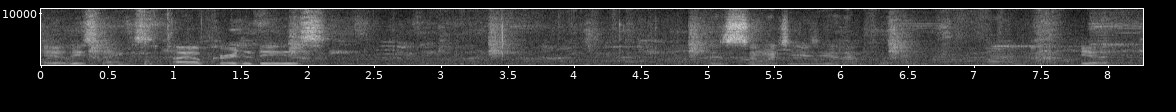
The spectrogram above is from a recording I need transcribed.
Yeah, these things. I upgraded these. This is so much easier than fucking mine. Yeah.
